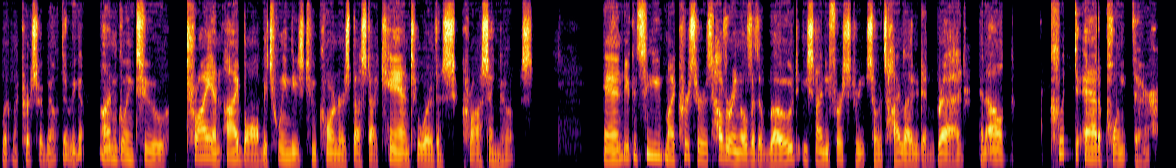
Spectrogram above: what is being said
where'd my cursor go? There we go. I'm going to try and eyeball between these two corners best I can to where this crossing goes. And you can see my cursor is hovering over the road, East 91st Street, so it's highlighted in red. And I'll click to add a point there.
